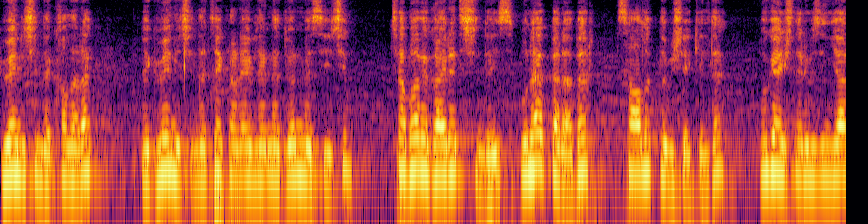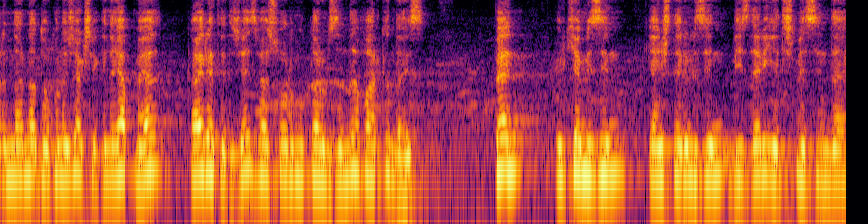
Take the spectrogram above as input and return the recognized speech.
güven içinde kalarak ve güven içinde tekrar evlerine dönmesi için çaba ve gayret içindeyiz. Bunu hep beraber sağlıklı bir şekilde bu gençlerimizin yarınlarına dokunacak şekilde yapmaya gayret edeceğiz ve sorumluluklarımızın da farkındayız. Ben ülkemizin, gençlerimizin bizleri yetişmesinde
